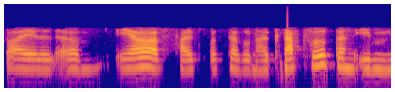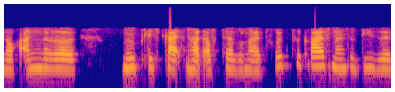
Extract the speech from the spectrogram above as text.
weil ähm, er, falls das Personal knapp wird, dann eben noch andere Möglichkeiten hat, auf Personal zurückzugreifen. Also diese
